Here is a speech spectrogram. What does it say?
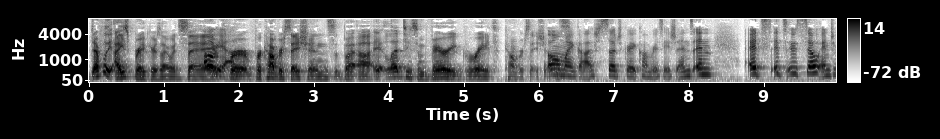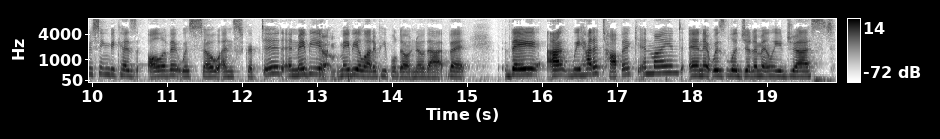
definitely icebreakers, I would say, Oh, yeah. for for conversations. But uh, it led to some very great conversations. Oh my gosh, such great conversations. And it's it's it was so interesting because all of it was so unscripted and maybe Yeah. maybe a lot of people don't know that, but they uh, we had a topic in mind and it was legitimately just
